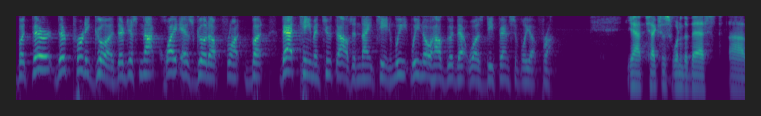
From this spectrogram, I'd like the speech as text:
but they're they're pretty good. They're just not quite as good up front. But that team in 2019, we we know how good that was defensively up front. Yeah, Texas, one of the best uh,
